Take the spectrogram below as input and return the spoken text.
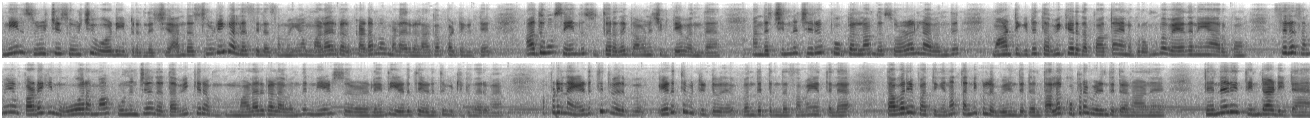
நீர் சுழிச்சு சுழிச்சு ஓடிட்டு இருந்துச்சு. அந்த சுழிகளில் சில சமயம் மலர்கள் கடம்ப மலர்கள் அகப்பட்டுக்கிட்டு அதுவும் சேர்ந்து சுற்றுறதை கவனிச்சுக்கிட்டே வந்தேன். அந்த சின்ன சிறு பூக்கள்லாம் அந்த சுழலில் வந்து மாட்டிக்கிட்டு தவிக்கிறத பார்த்தா எனக்கு ரொம்ப வேதனையாக இருக்கும். சில சமயம் படகின் ஓரமாக குனிஞ்சு அந்த தவிக்கிற மலர்களை வந்து நீர் சுழலேருந்து எடுத்து எடுத்து விட்டுட்டு வருவேன். அப்படி நான் எடுத்துட்டு எடுத்து விட்டுட்டு வந்துட்டு இருந்த சமயத்தில் தவறி பார்த்தீங்கன்னா தண்ணிக்குள்ளே விழுந்துட்டேன். தலை குப்புற விழுந்துட்டேன் நான். திணறி திண்டாடிட்டேன்.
